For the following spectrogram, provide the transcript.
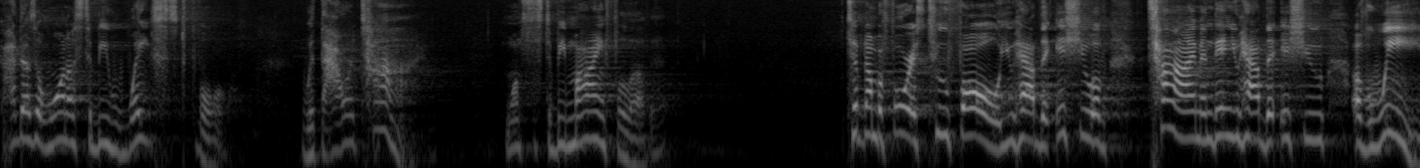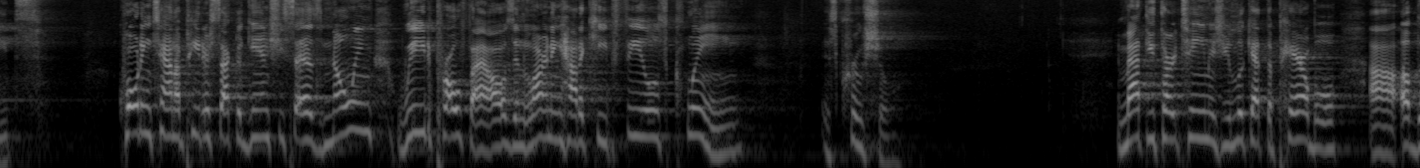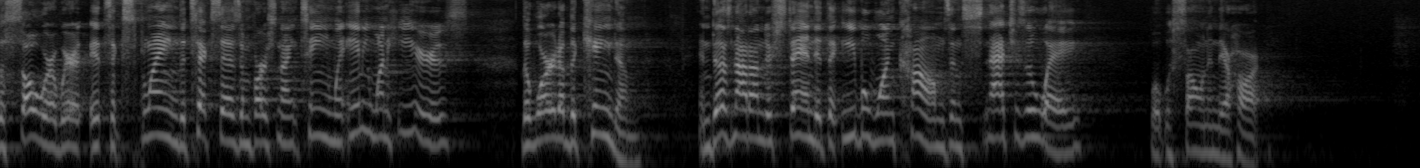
God doesn't want us to be wasteful with our time, wants us to be mindful of it. Tip number four is twofold. You have the issue of time, and then you have the issue of weeds. Quoting Tana Petersack again, she says, Knowing weed profiles and learning how to keep fields clean is crucial. In Matthew 13, as you look at the parable uh, of the sower, where it's explained, the text says in verse 19, when anyone hears the word of the kingdom and does not understand it, the evil one comes and snatches away what was sown in their heart.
